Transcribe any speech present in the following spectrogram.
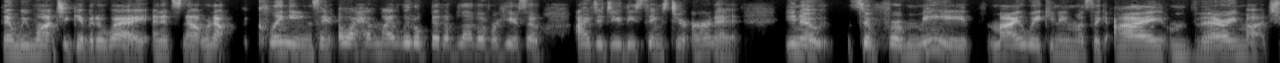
then we want to give it away. And it's not, we're not clinging and saying, oh, I have my little bit of love over here. So I have to do these things to earn it. You know, so for me, my awakening was like, I am very much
